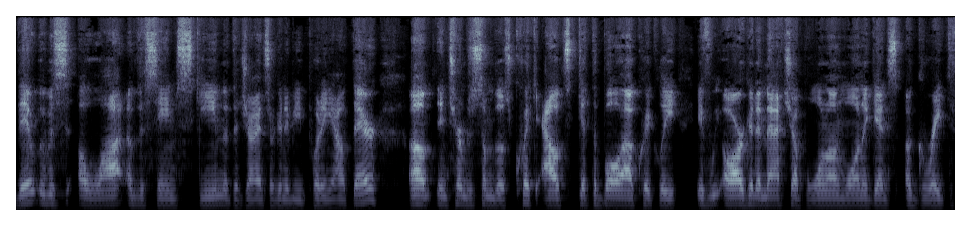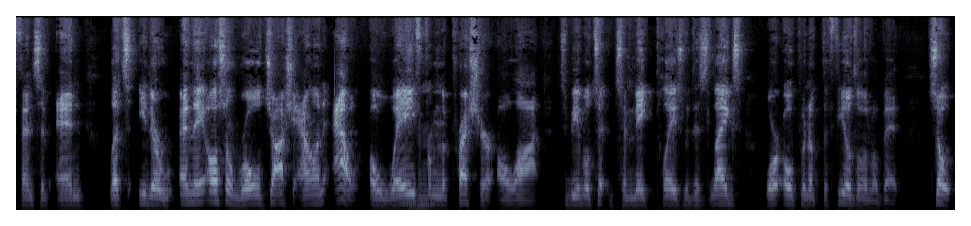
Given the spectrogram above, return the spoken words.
there it was a lot of the same scheme that the Giants are going to be putting out there um, in terms of some of those quick outs, get the ball out quickly. If we are going to match up one on one against a great defensive end, let's either and they also roll Josh Allen out away mm-hmm. from the pressure a lot to be able to to make plays with his legs or open up the field a little bit. So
